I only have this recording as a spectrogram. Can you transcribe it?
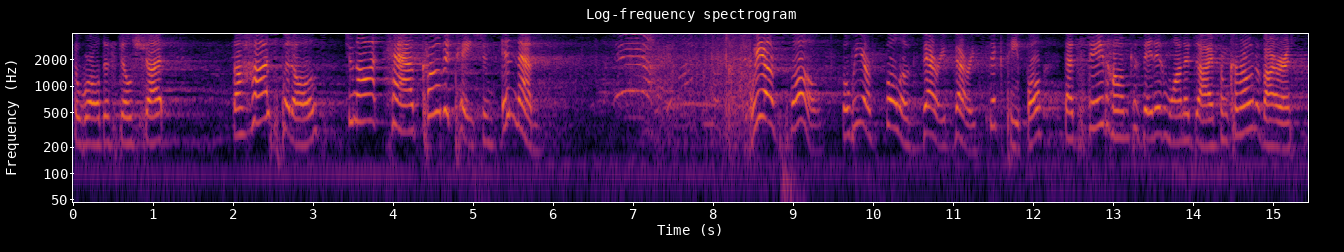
The world is still shut. The hospitals do not have COVID patients in them. We are full, but we are full of very, very sick people that stayed home because they didn't want to die from coronavirus.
